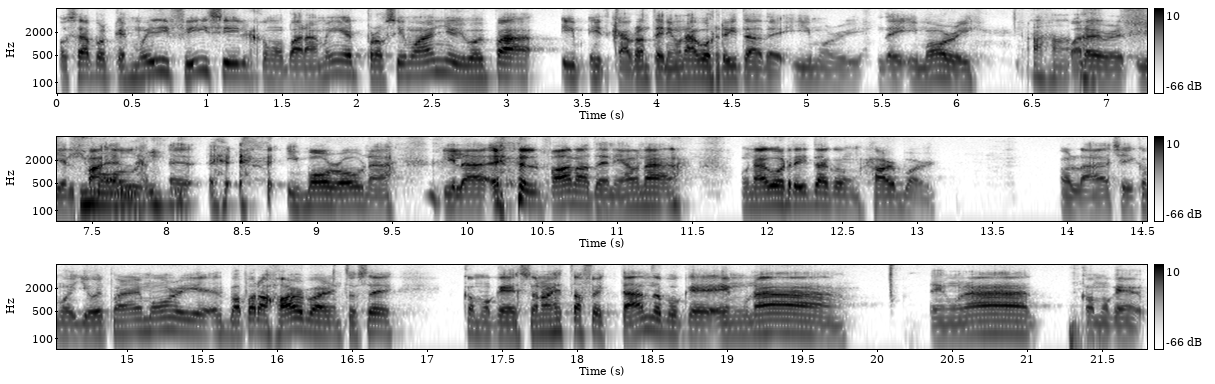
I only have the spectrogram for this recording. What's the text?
O sea, porque es muy difícil, como para mí, el próximo año y voy para, y, y, cabrón, tenía una gorrita de Emory, de Emory, ajá, whatever, y el, pa- el, el- Emorona, y la, el pana tenía una, una gorrita con Harvard. O la H, y como yo voy para Emory, él va para Harvard, entonces como que eso nos está afectando porque en una en una, como que,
